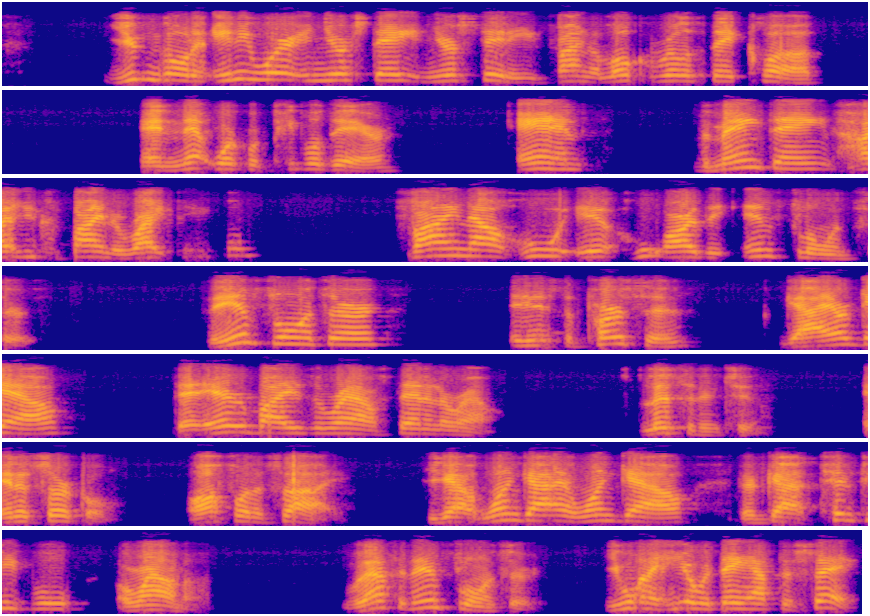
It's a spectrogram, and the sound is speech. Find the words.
you can go to anywhere in your state, in your city, find a local real estate club, and network with people there. And the main thing, how you can find the right people, find out who who are the influencers. The influencer is the person, guy or gal, that everybody's around, standing around, listening to, in a circle, off on the side. You got one guy and one gal that got 10 people around them. Well, that's an influencer. You want to hear what they have to say.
